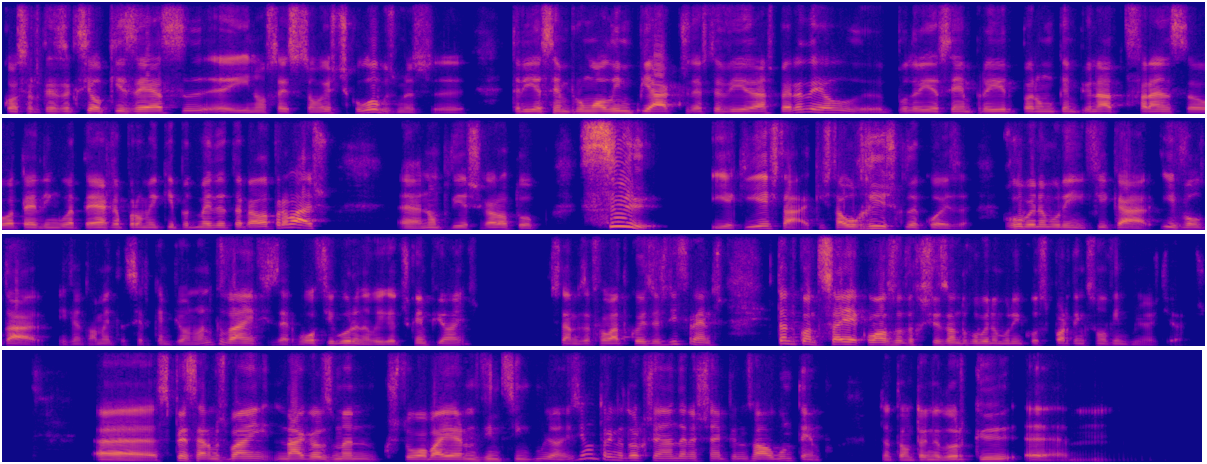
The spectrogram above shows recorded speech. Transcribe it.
Com certeza que se ele quisesse, e não sei se são estes clubes, mas uh, teria sempre um Olympiacos desta vida à espera dele. Uh, poderia sempre ir para um campeonato de França ou até de Inglaterra para uma equipa de meio da tabela para baixo. uh, não podia chegar ao topo. Se, e aqui está, aqui está o risco da coisa, Ruben Amorim ficar e voltar, eventualmente, a ser campeão no ano que vem, fizer boa figura na Liga dos Campeões, estamos a falar de coisas diferentes. Tanto quanto sei, a cláusula de rescisão de Ruben Amorim com o Sporting são 20 milhões de euros. Uh, se pensarmos bem, Nagelsmann custou ao Bayern 25 milhões. E é um treinador que já anda nas Champions há algum tempo. Portanto, é um treinador que uh,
